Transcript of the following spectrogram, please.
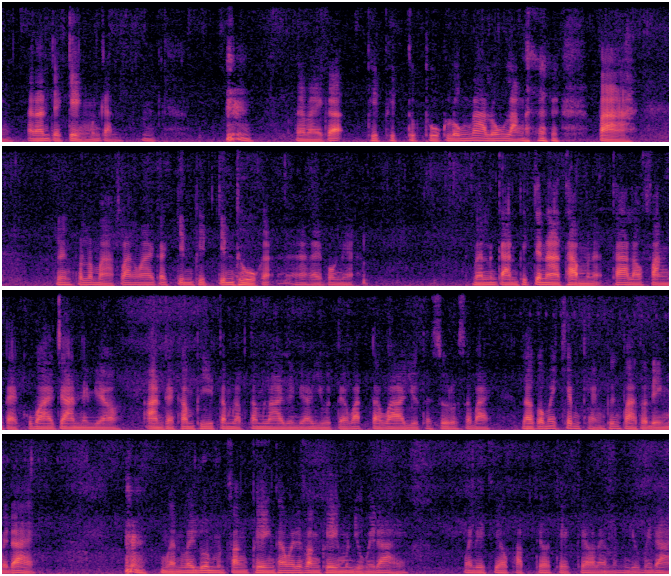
ง อันนั้นจะเก่งเหมือนกันอืมใหม่ๆก็ ผิดผิดถูกถูกหลงหน้าหลงหลังป่าเรื่องผลหมากล่างไม้ก็กินผิดกินถูกอะอะไรพวกเนี้ยเหมือนการพิจารณาธรรมนะถ้าเราฟังแต่ครูบาอาจารย์อย่างเดียว อ่านแต่คัมภีร์ตำรับตำราอย่างเดียวอยู่แต่วัดแต่วาอยู่แต่สุรสบายเราก็ไม่เข้มแข็งพึ่งพาตนเองไม่ได้ เหมือนวัยรุ่นมันฟังเพลง ถ้าไม่ได้ฟังเพลงมันอยู่ไม่ได้ ไม่ได้เที่ยวผับเที่ยวเทคเที่ยวอะไรมันอยู่ไม่ได้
